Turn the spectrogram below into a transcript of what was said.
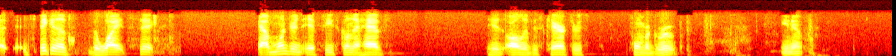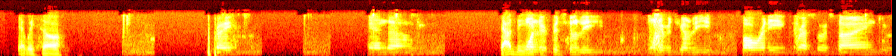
uh, speaking of the Wyatt Six, I'm wondering if he's going to have his all of his characters form a group. You know, that we saw. right? And um, That'd be wonder if it's gonna be, wonder if it's gonna be already wrestlers signed, or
